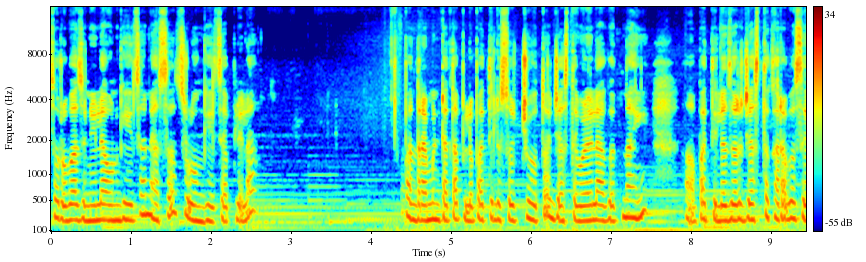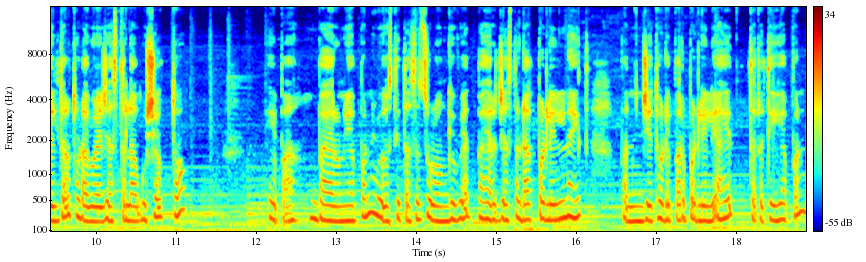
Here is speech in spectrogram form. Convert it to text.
सर्व बाजूनी लावून घ्यायचं आणि असं चुळून घ्यायचं आपल्याला. पंधरा मिनटात आपलं पातेलं स्वच्छ होतं जास्त वेळ लागत नाही. पातेलं जर जास्त खराब असेल तर थोडा वेळ जास्त लागू शकतो. हे पा बाहेरून आपण व्यवस्थित असं चुळून घेऊयात. बाहेर जास्त डाग पडलेले नाहीत पण जे थोडेफार पडलेले आहेत तर तेही आपण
